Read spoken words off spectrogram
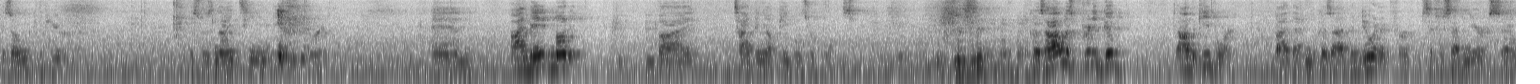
his own computer. This was 1983. And I made money by typing up people's reports. Because I was pretty good on the keyboard by then because I'd been doing it for six or seven years. So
